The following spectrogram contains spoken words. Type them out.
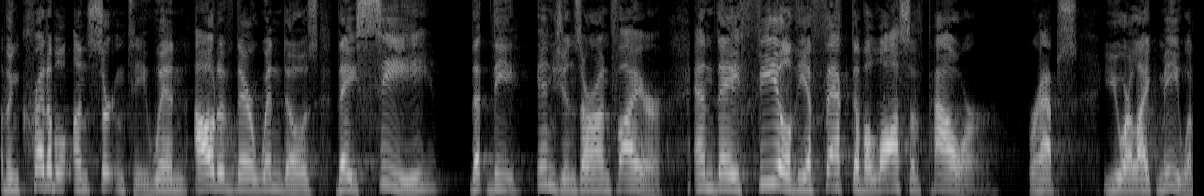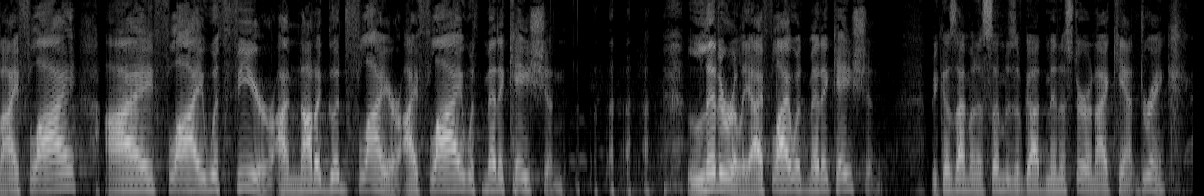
of incredible uncertainty when out of their windows they see that the engines are on fire and they feel the effect of a loss of power. Perhaps you are like me. When I fly, I fly with fear. I'm not a good flyer. I fly with medication. Literally, I fly with medication because I'm an Assemblies of God minister and I can't drink.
